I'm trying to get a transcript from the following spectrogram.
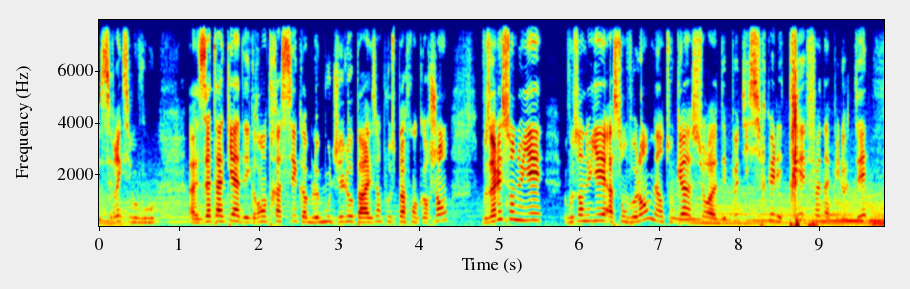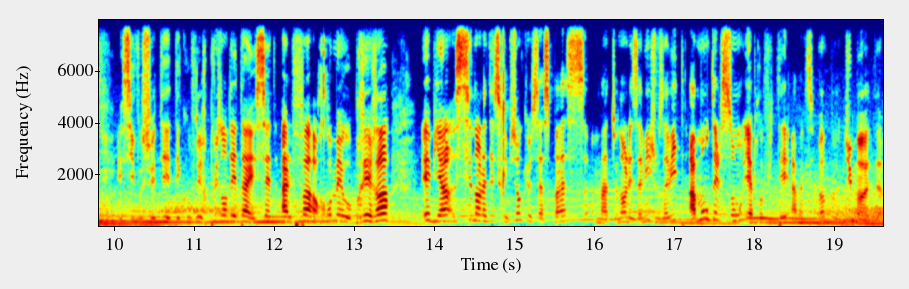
c'est vrai que si vous vous euh, attaquez à des grands tracés comme le Mugello par exemple ou Spa-Francorchamps, vous allez s'ennuyer, vous ennuyer à son volant, mais en tout cas sur euh, des petits circuits, elle est très fun à piloter. Et si vous souhaitez découvrir plus en détail cette Alfa Romeo Brera, eh bien c'est dans la description que ça se passe. Maintenant les amis, je vous invite à monter le son et à profiter un maximum du mode.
